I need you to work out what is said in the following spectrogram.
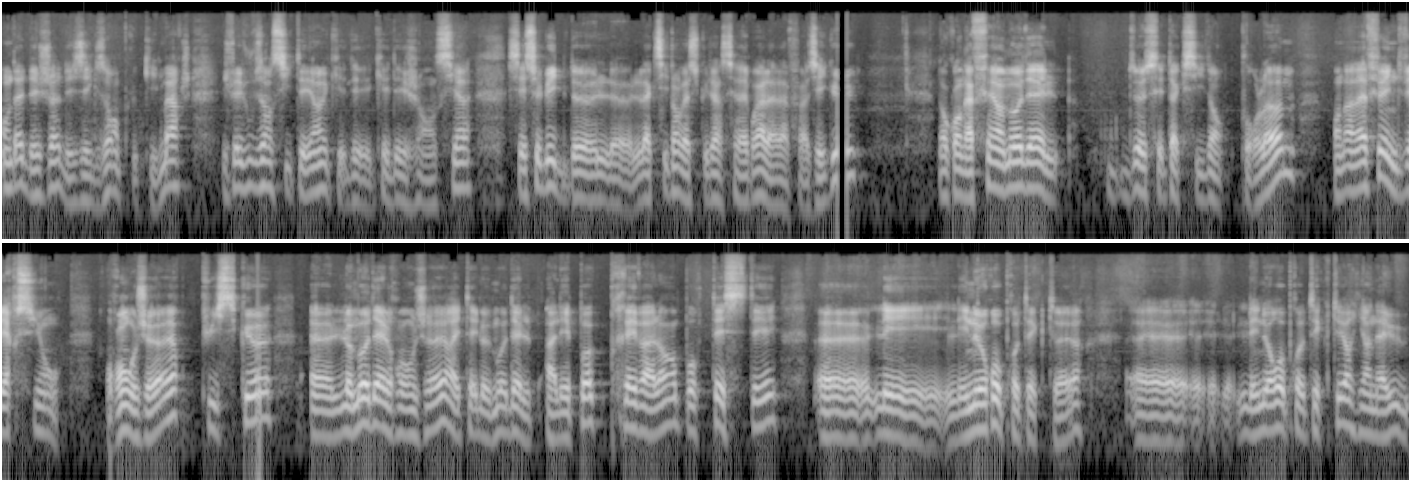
on a déjà des exemples qui marchent. Je vais vous en citer un qui est déjà ancien. C'est celui de l'accident vasculaire cérébral à la phase aiguë. Donc on a fait un modèle de cet accident pour l'homme. On en a fait une version rongeur, puisque euh, le modèle rongeur était le modèle à l'époque prévalent pour tester euh, les, neuroprotecteurs. Euh, les neuroprotecteurs, il y en a eu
